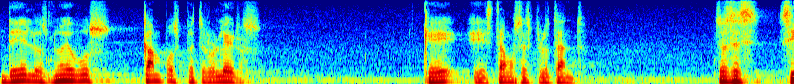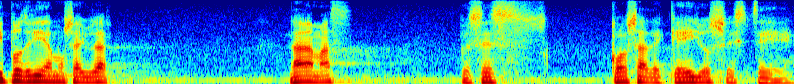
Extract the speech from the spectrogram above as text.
de los nuevos campos petroleros que estamos explotando. Entonces, sí podríamos ayudar. Nada más, pues es cosa de que ellos este,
